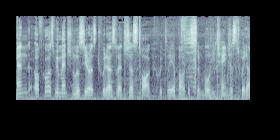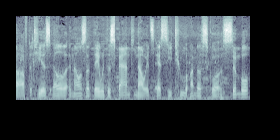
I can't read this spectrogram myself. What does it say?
And of course, we mentioned Losira's Twitter, so let's just talk quickly about the symbol. He changed his Twitter after TSL announced that they would disband. Now it's SC2 underscore symbol.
